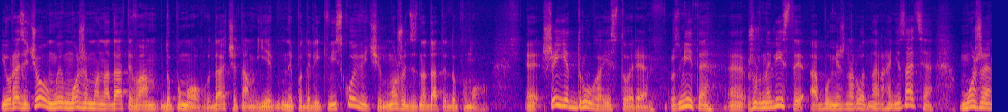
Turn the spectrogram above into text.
і у разі чого ми можемо надати вам допомогу, да? чи там є неподалік військові, чи можуть надати допомогу. Е, Ще є друга історія. Розумієте, е, журналісти або міжнародна організація може,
